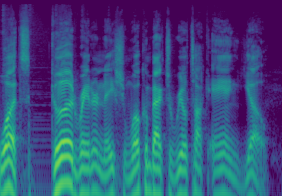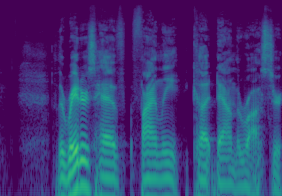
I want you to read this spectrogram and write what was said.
What's good, Raider Nation? Welcome back to Real Talk and Yo. The Raiders have finally cut down the roster.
